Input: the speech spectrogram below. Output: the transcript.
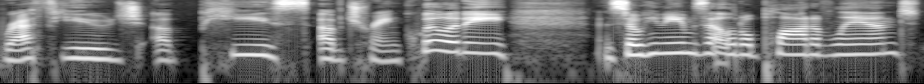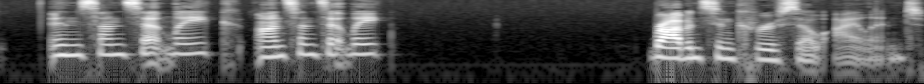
refuge, of peace, of tranquility. And so he names that little plot of land in Sunset Lake, on Sunset Lake, Robinson Crusoe Island.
